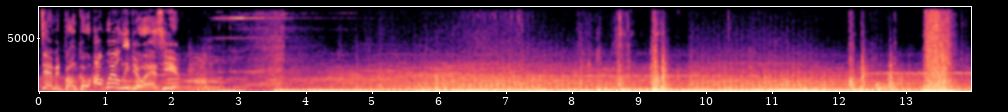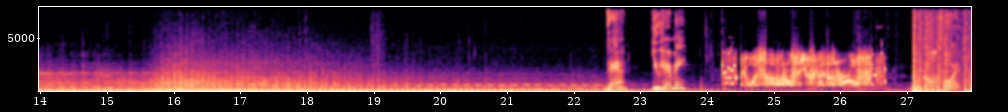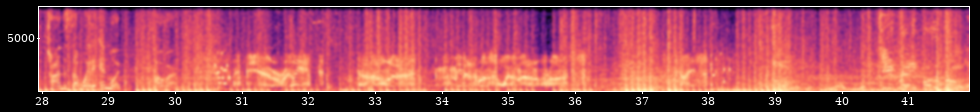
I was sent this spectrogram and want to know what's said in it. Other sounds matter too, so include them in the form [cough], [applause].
God damn it, Bunko. I will leave your ass here. Dan, you hear me? Hey, what's up? I don't see you guys on the roof. We're going for it. Trying the subway to Inwood. Over. Yeah, really? I don't... Uh, maybe the grunts will wipe them out on the Bronx. Guys? Get ready for the boom.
